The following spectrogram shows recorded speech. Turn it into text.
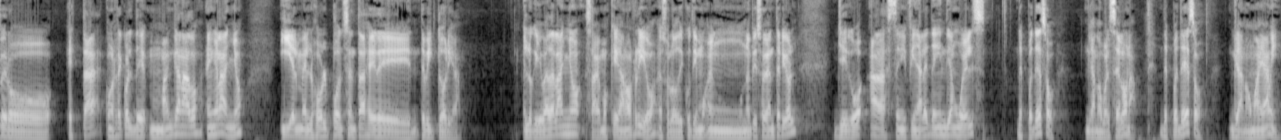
pero está con récord de más ganados en el año y el mejor porcentaje de, victoria. En lo que lleva del año, sabemos que ganó Río, eso lo discutimos en un episodio anterior. Llegó a semifinales de Indian Wells. Después de eso, ganó Barcelona. Después de eso, ganó Miami.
